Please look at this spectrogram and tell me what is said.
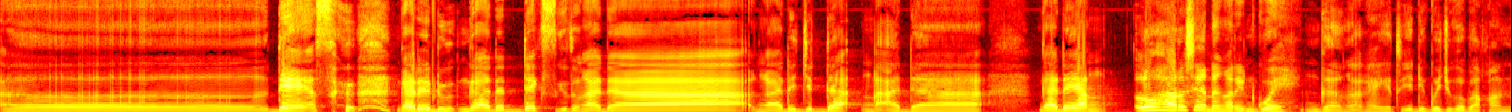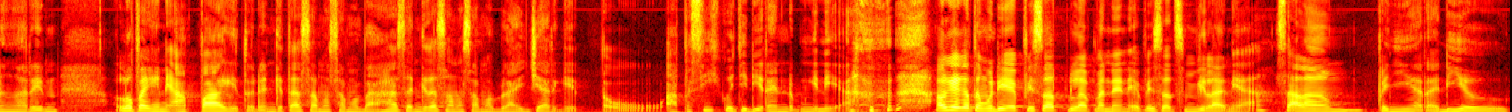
uh, des nggak ada nggak ada dex gitu nggak ada nggak ada jeda nggak ada nggak ada yang lo harus yang dengerin gue. Nggak nggak kayak gitu. Jadi gue juga bakal dengerin lo pengen apa gitu. Dan kita sama-sama bahas dan kita sama-sama belajar gitu. Apa sih gue jadi random gini ya? Oke ketemu di episode 8 dan episode 9 ya. Salam penyiar radio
